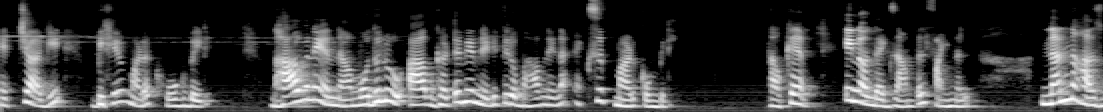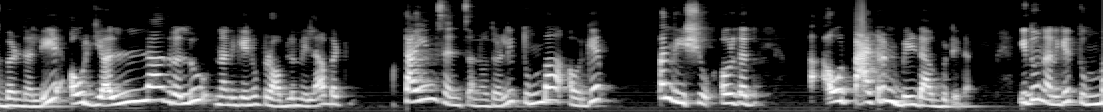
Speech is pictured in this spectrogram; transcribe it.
ಹೆಚ್ಚಾಗಿ ಬಿಹೇವ್ ಮಾಡೋಕ್ಕೆ ಹೋಗಬೇಡಿ. ಭಾವನೆಯನ್ನು ಮೊದಲು ಆ ಘಟನೆ ನಡೀತಿರೋ ಭಾವನೆನ ಅಕ್ಸೆಪ್ಟ್ ಮಾಡ್ಕೊಂಬಿಡಿ. ಓಕೆ? ಇನ್ನೊಂದು ಎಕ್ಸಾಂಪಲ್ ಫೈನಲ್ ನನ್ನ ಹಸ್ಬೆಂಡಲ್ಲಿ ಅವ್ರು ಎಲ್ಲದರಲ್ಲೂ ನನಗೇನು ಪ್ರಾಬ್ಲಮ್ ಇಲ್ಲ ಬಟ್ ಟೈಮ್ ಸೆನ್ಸ್ ಅನ್ನೋದರಲ್ಲಿ ತುಂಬ ಅವ್ರಿಗೆ ಒಂದು ಇಶ್ಯೂ ಅವ್ರಿಗದು ಅವ್ರ ಪ್ಯಾಟ್ರನ್ ಬಿಲ್ಡ್ ಆಗಿಬಿಟ್ಟಿದೆ. ಇದು ನನಗೆ ತುಂಬ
